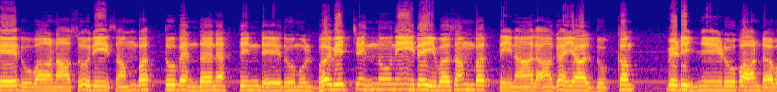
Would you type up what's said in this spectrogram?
ഹേതുവാണാസുരി സമ്പത്തു ബന്ധനത്തിന്റേതുമുത്ഭവിച്ചിന്നു നീ ദൈവസമ്പത്തിനാലാകയാൽ ദുഃഖം വെടിഞ്ഞിടു പാണ്ഡവ.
